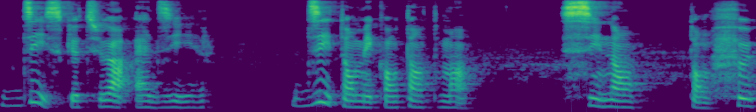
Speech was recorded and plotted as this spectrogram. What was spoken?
dis ce que tu as à dire, dis ton mécontentement. Sinon, ton feu,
